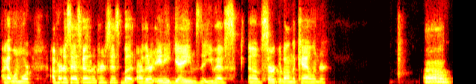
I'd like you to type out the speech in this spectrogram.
I got one more. I've heard us ask other recruits this, but are there any games that you have um, circled on the calendar? Um,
